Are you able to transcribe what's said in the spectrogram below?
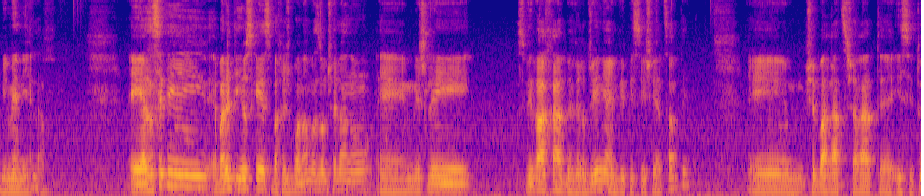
ממני אליו. אה, אז עשיתי, בניתי use case בחשבון אמזון שלנו, אה, יש לי סביבה אחת בווירג'יניה עם VPC שיצרתי, אה, שבה רץ שרת אה, EC2,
